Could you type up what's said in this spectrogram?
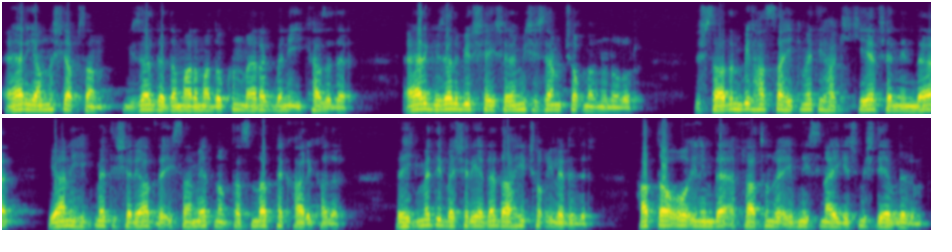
Eğer yanlış yapsam güzelce damarıma dokunmayarak beni ikaz eder. Eğer güzel bir şey söylemiş isem çok memnun olur. Üstadım bilhassa hikmet-i hakikiye fenninde yani hikmet-i şeriat ve İslamiyet noktasında pek harikadır. Ve hikmet-i beşeriyede dahi çok ileridir. Hatta o ilimde Eflatun ve İbn Sina'yı geçmiş diyebilirim.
